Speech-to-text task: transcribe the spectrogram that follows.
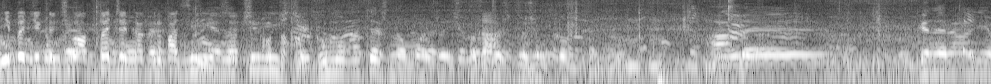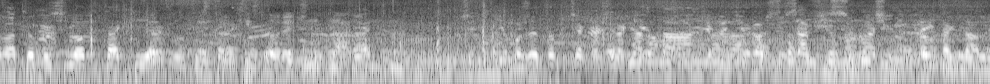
Nie będzie kręciła beczek akrobacyjnych. Nie, no oczywiście. Gumowa też no, może iść pod Tak. dużym kątem. No. Ale generalnie ma to być lot taki jak w starych historycznych, tak. tak? Czyli nie może to być jakaś rakieta, nie będzie robił zawisu na śmigle i tak dalej.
